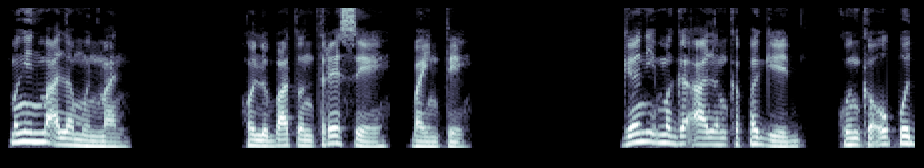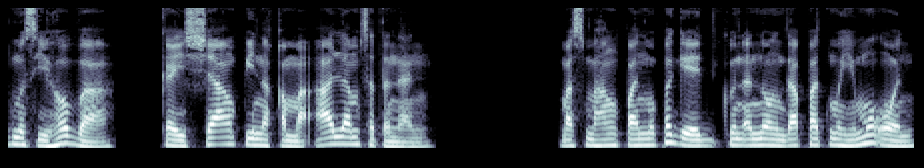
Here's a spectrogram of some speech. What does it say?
mangin maalamon man. Hulubaton 13:20. Gani magaalam kapagid kung kaupod mo si Jehova kay siya ang pinakamaalam sa tanan. Mas mahangpan mo pagid kung ano ang dapat mo himuon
